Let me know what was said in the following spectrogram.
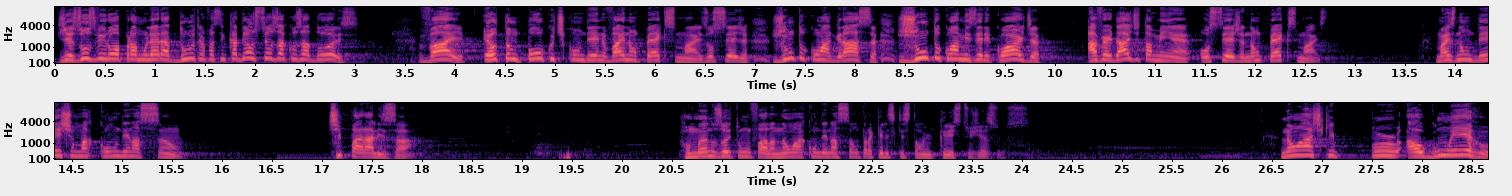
Jesus virou para a mulher adulta e falou assim: cadê os seus acusadores? Vai, eu tampouco te condeno, vai, não peques mais. Ou seja, junto com a graça, junto com a misericórdia, a verdade também é, ou seja, não peques mais. Mas não deixe uma condenação te paralisar. Romanos 8:1 fala: "Não há condenação para aqueles que estão em Cristo Jesus". Não ache que por algum erro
